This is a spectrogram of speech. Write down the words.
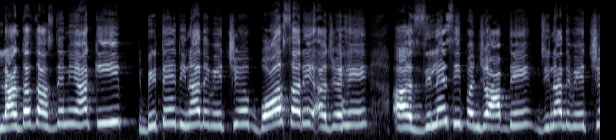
ਲੱਗਦਾ ਦੱਸਦੇ ਨੇ ਆ ਕਿ ਬੀਤੇ ਦਿਨਾਂ ਦੇ ਵਿੱਚ ਬਹੁਤ ਸਾਰੇ ਅਜਿਹੇ ਜ਼ਿਲ੍ਹੇ ਸੀ ਪੰਜਾਬ ਦੇ, ਜਿਨ੍ਹਾਂ ਦੇ ਵਿੱਚ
